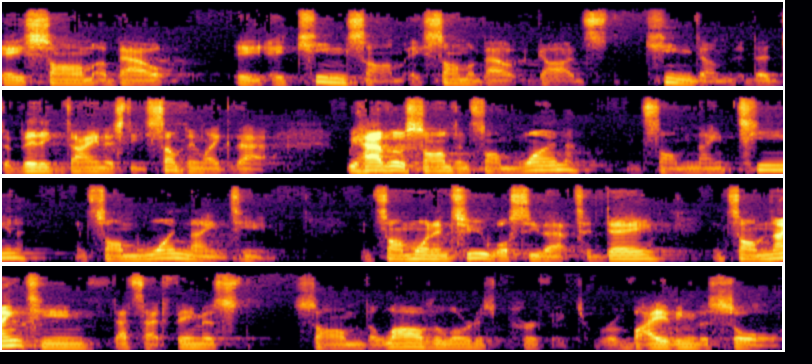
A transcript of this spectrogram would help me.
a psalm about a, a king psalm, a psalm about God's kingdom, the Davidic dynasty, something like that. We have those psalms in Psalm 1, in Psalm 19, and Psalm 119. In Psalm 1 and 2, we'll see that today. In Psalm 19, that's that famous psalm, the law of the Lord is perfect, reviving the soul.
